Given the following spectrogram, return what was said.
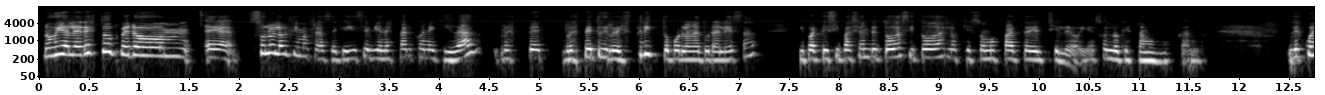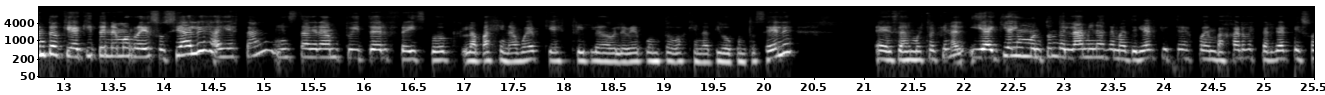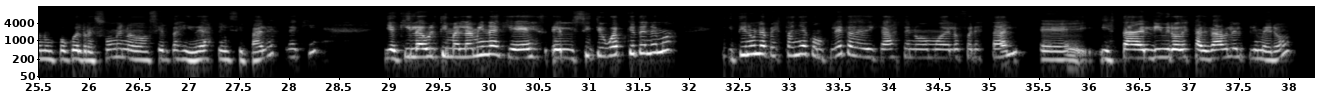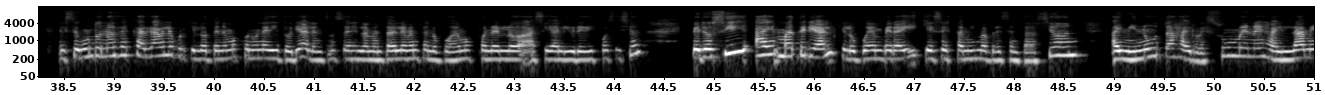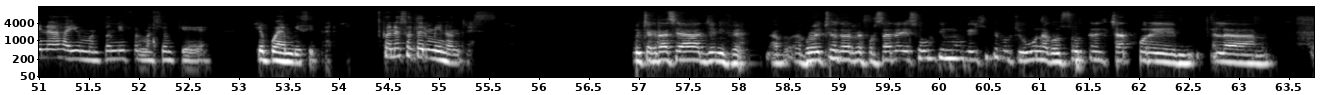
No voy a leer esto, pero mm, eh, solo la última frase que dice bienestar con equidad, respeto irrestricto por la naturaleza, y participación de todas y todas los que somos parte del Chile hoy. Eso es lo que estamos buscando. Les cuento que aquí tenemos redes sociales, ahí están, Instagram, Twitter, Facebook, la página web que es www.bosquenativo.cl, eh, se las muestro al final, y aquí hay un montón de láminas de material que ustedes pueden bajar, descargar, que son un poco el resumen o ciertas ideas principales de aquí, y aquí la última lámina que es el sitio web que tenemos, y tiene una pestaña completa dedicada a este nuevo modelo forestal, eh, y está el libro descargable el primero, el segundo no es descargable porque lo tenemos con una editorial, entonces lamentablemente no podemos ponerlo así a libre disposición, pero sí hay material que lo pueden ver ahí, que es esta misma presentación, hay minutas, hay resúmenes, hay láminas, hay un montón de información que, que pueden visitar. Con eso termino, Andrés. Muchas gracias, Jennifer. Aprovecho de reforzar eso último que dijiste porque hubo una consulta en el chat por eh, la,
